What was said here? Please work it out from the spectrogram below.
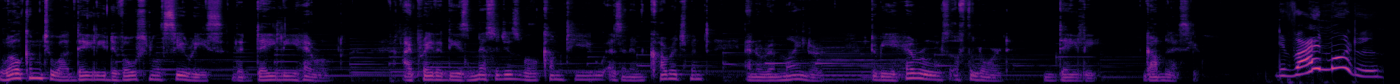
Welcome to our daily devotional series, The Daily Herald. I pray that these messages will come to you as an encouragement and a reminder to be heralds of the Lord daily. God bless you. Divine Model,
